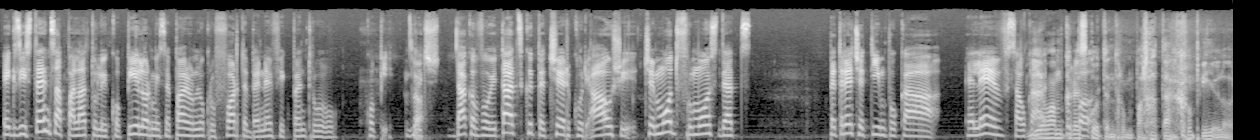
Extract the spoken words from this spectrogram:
Existența Palatului Copiilor mi se pare un lucru foarte benefic pentru copii. Da. Deci, dacă vă uitați câte cercuri au și ce mod frumos de a petrece timpul ca elev sau ca... Eu am după... crescut într-un palat al copiilor,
